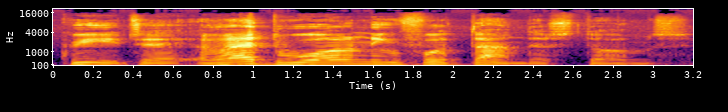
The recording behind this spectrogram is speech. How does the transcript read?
qui c'è Red Warning for Thunderstorms,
